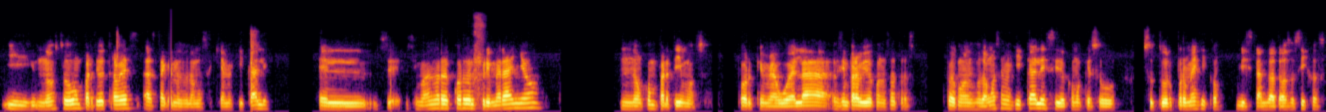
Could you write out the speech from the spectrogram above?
Y no estuvo un partido otra vez hasta que nos mudamos aquí a Mexicali. El, si, si mal no recuerdo, el primer año no compartimos, porque mi abuela siempre ha vivido con nosotros. Pero cuando nos mudamos a Mexicali, se dio como que su, su tour por México, visitando a todos sus hijos.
